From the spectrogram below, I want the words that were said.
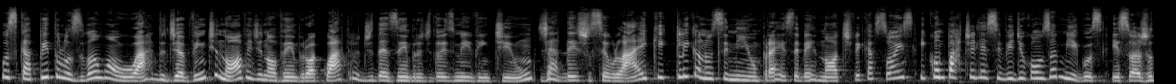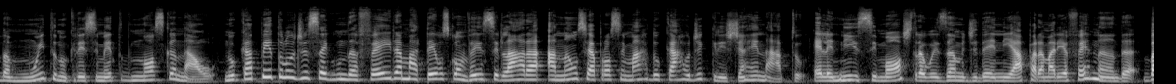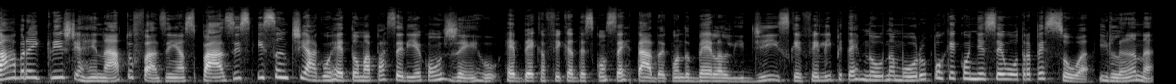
Os capítulos vão ao ar do dia 29 de novembro a 4 de dezembro de 2021. Já deixa o seu like, clica no sininho para receber notificações e compartilha esse vídeo com os amigos. Isso ajuda muito no crescimento do nosso canal. No capítulo de segunda-feira, Mateus convence Lara a não se aproximar do carro de Christian Renato. Helenice mostra o exame exame de DNA para Maria Fernanda. Bárbara e Christian Renato fazem as pazes e Santiago retoma a parceria com o genro. Rebeca fica desconcertada quando Bela lhe diz que Felipe terminou o namoro porque conheceu outra pessoa. Ilana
